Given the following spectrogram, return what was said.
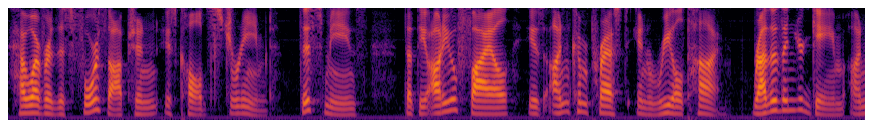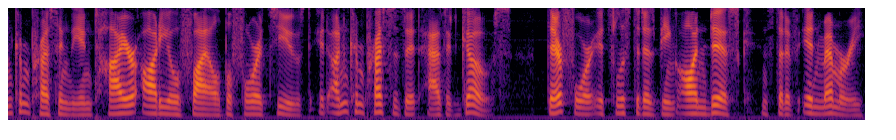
However, this fourth option is called streamed. This means that the audio file is uncompressed in real time. Rather than your game uncompressing the entire audio file before it's used, it uncompresses it as it goes. Therefore, it's listed as being on disk instead of in memory,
